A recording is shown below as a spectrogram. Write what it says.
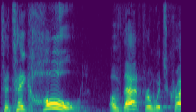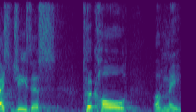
to take hold of that for which Christ Jesus took hold of me.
